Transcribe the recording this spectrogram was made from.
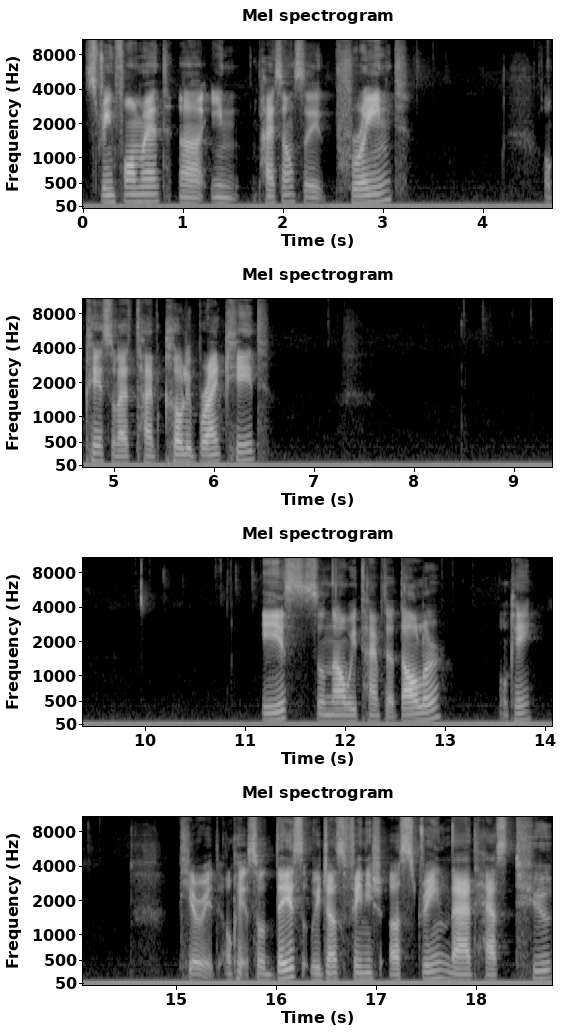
string format uh, in Python. Say print. Okay, so let's type curly bracket is. So now we type the dollar. Okay, period. Okay, so this we just finish a string that has two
